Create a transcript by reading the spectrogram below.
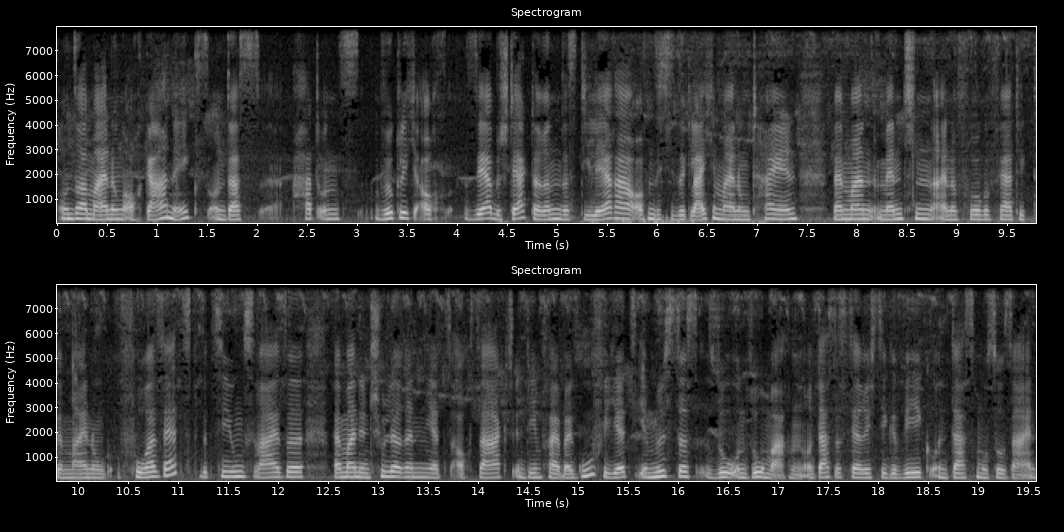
unserer Meinung auch gar nichts. Und das hat uns wirklich auch sehr bestärkt darin, dass die Lehrer offensichtlich diese gleiche Meinung teilen, wenn man Menschen eine vorgefertigte Meinung vorsetzt, beziehungsweise wenn man den Schülerinnen jetzt auch sagt, in dem Fall bei Goofy jetzt, ihr müsst das so und so machen und das ist der richtige Weg und das muss so sein.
